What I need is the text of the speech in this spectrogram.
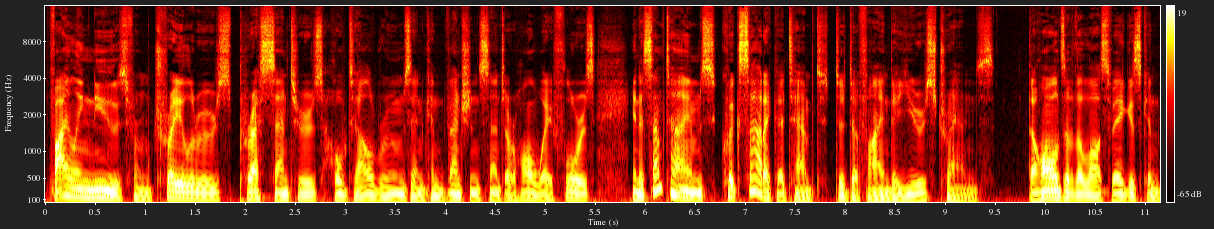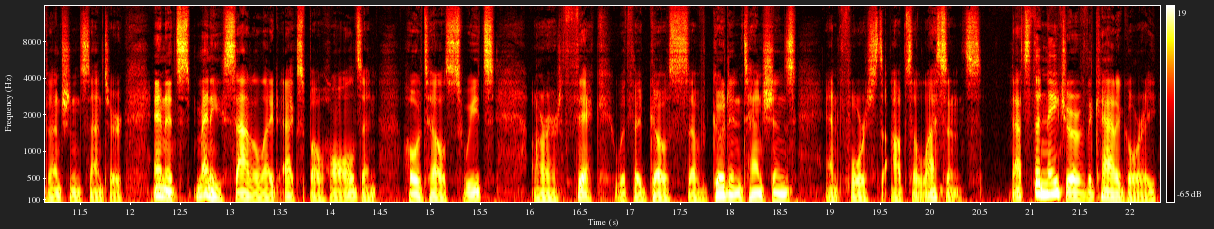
filing news from trailers, press centers, hotel rooms, and convention center hallway floors in a sometimes quixotic attempt to define the year's trends. The halls of the Las Vegas Convention Center and its many satellite expo halls and hotel suites are thick with the ghosts of good intentions and forced obsolescence. That's the nature of the category.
